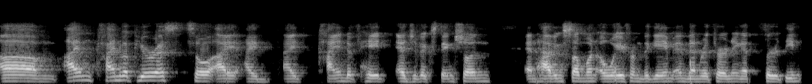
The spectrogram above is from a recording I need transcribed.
Um, I'm kind of a purist, so I, I I kind of hate Edge of Extinction and having someone away from the game and then returning at 13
